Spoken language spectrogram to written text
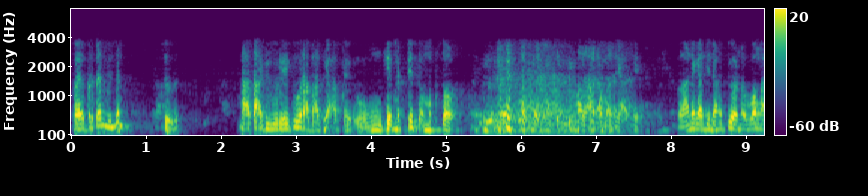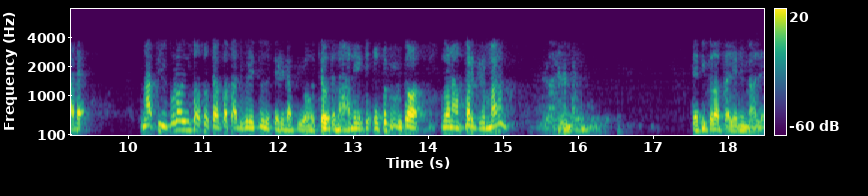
hal persen mungkin sulus. Nah saat diurai itu rapat ya apa? Mungkin masjid atau mukto. Malah rapat ya apa? Karena kan tidak tuh orang ada. Nabi pula itu sudah kok saat diurai itu dari Nabi Muhammad. Jauh itu itu kita menangkar Germang. Jadi kalau balik malah.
